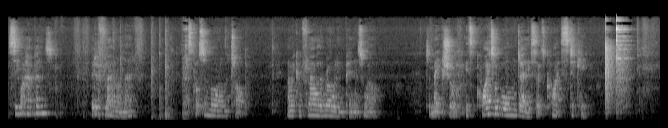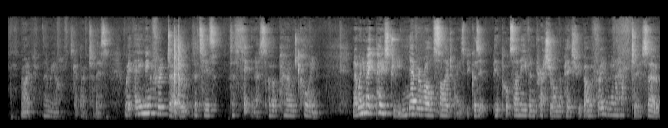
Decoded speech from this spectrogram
see what happens? Bit of flour on there. Let's put some more on the top. And we can flour the rolling pin as well to make sure it's quite a warm day so it's quite sticky. Right, there we are, let's get back to this. We're aiming for a dough that is the thickness of a pound coin. Now when you make pastry you never roll sideways because it, it puts uneven pressure on the pastry but I'm afraid we're going to have to so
